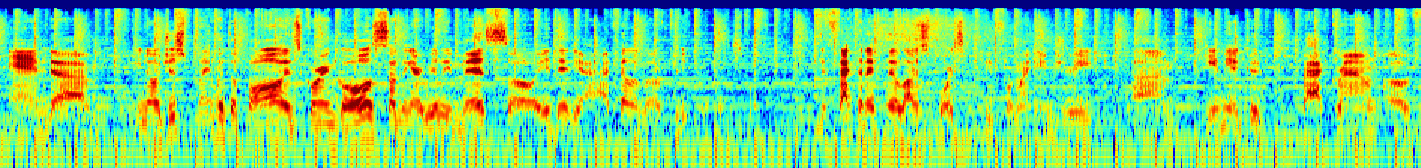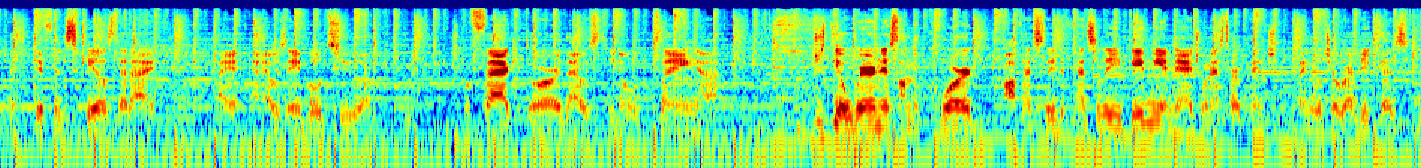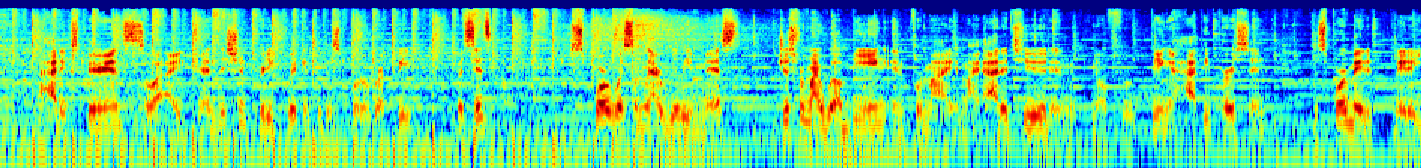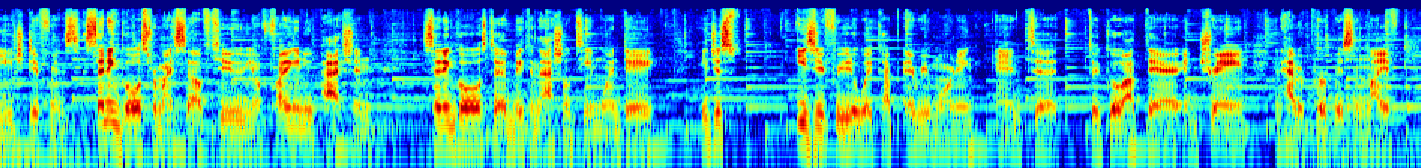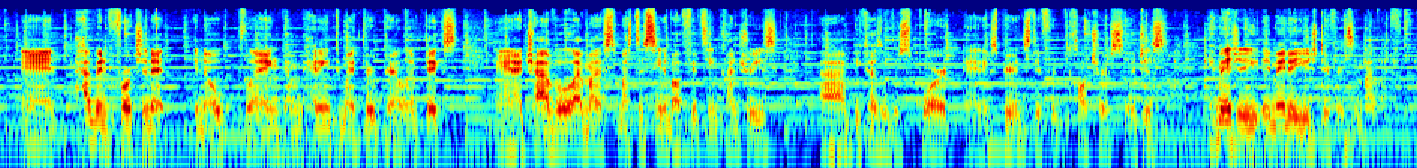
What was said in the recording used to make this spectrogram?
And um, you know, just playing with the ball and scoring goals, something I really miss. So it did, yeah, I fell in love pretty quick with the sport. The fact that I played a lot of sports before my injury um, gave me a good background of different skills that I, I, I was able to uh, perfect or that I was, you know, playing uh, just the awareness on the court, offensively, defensively, gave me an edge when I started playing, playing wheelchair rugby because I had experience. So I transitioned pretty quick into the sport of rugby. But since sport was something I really missed, just for my well-being and for my, my attitude and you know for being a happy person, the sport made made a huge difference. Setting goals for myself too, you know, finding a new passion, setting goals to make the national team one day. It just easier for you to wake up every morning and to, to go out there and train and have a purpose in life. And I've been fortunate, you know, playing, I'm heading into my third Paralympics and I travel, I must, must have seen about 15 countries uh, because of the sport and experienced different cultures. So it just, it made, it made a huge difference in my life.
